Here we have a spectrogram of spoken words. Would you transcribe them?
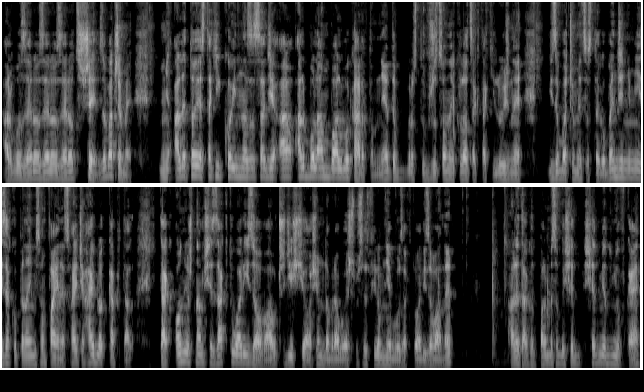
albo 0003. Zobaczymy. Ale to jest taki coin na zasadzie albo Lambo, albo karton, nie? To po prostu wrzucony klocek taki luźny i zobaczymy, co z tego będzie. Niemniej zakupy na nim są fajne. Słuchajcie, High Block Capital. Tak, on już nam się zaktualizował, 38, dobra, bo jeszcze przed chwilą nie był zaktualizowany. Ale tak, odpalmy sobie siedmiodniówkę.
